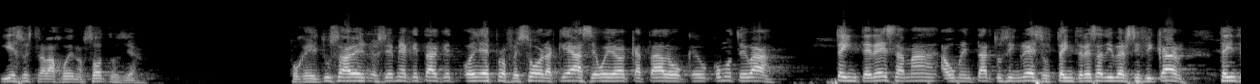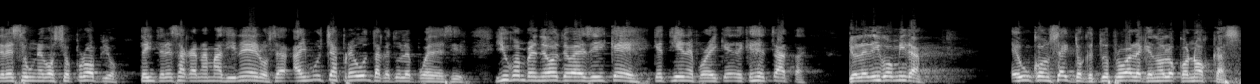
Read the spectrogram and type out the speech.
y eso es trabajo de nosotros ya. Porque si tú sabes, no sé, mira qué tal, que hoy es profesora, ¿qué hace? Voy a catálogo, ¿cómo te va? te interesa más aumentar tus ingresos, te interesa diversificar, te interesa un negocio propio, te interesa ganar más dinero. O sea, hay muchas preguntas que tú le puedes decir. Y un emprendedor te va a decir, ¿qué? ¿Qué tienes por ahí? ¿De qué se trata? Yo le digo, mira, es un concepto que tú es probable que no lo conozcas.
